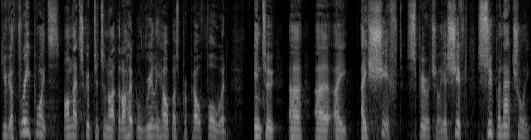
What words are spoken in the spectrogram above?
give you three points on that scripture tonight that I hope will really help us propel forward into uh, uh, a, a shift spiritually, a shift supernaturally.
